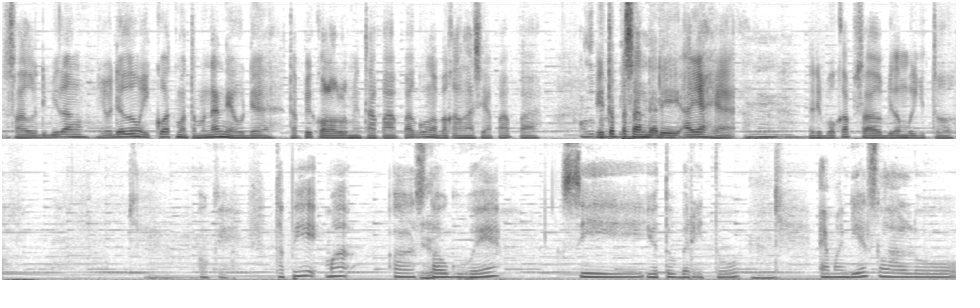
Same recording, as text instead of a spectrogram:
selalu dibilang ya udah lu ikut mau temenan ya udah. Tapi kalau lu minta apa-apa, gue nggak bakal ngasih apa-apa. Oh, Itu pesan bilang dari gitu? ayah ya. Hmm. Dari bokap selalu bilang begitu. Oke. Tapi mak Iya. eh, setahu gue si youtuber itu Hmm. emang dia selalu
